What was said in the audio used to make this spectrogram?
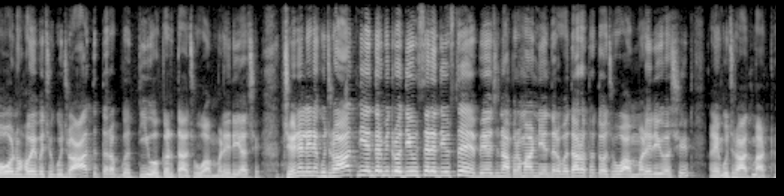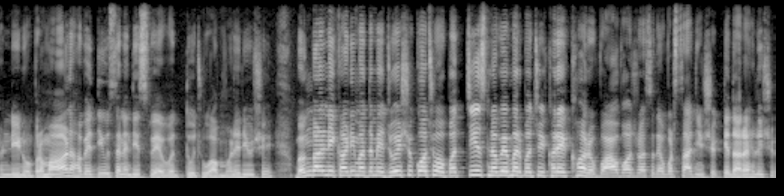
પવનો હવે પછી ગુજરાત તરફ ગતિઓ કરતા જોવા મળી રહ્યા છે. જેને લઈને ગુજરાતની અંદર મિત્રો દિવસે ને દિવસે ભેજના પ્રમાણની અંદર વધારો થતો જોવા મળી રહ્યો છે અને ગુજરાતમાં ઠંડીનું પ્રમાણ હવે દિવસે ને દિવસે વધતું જોવા મળી રહ્યું છે. બંગાળની ખાડીમાં તમે જોઈ શકો છો, પચીસ નવેમ્બર પછી ખરેખર વાવાઝોડા સાથે વરસાદની શક્યતા રહેલી છે.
